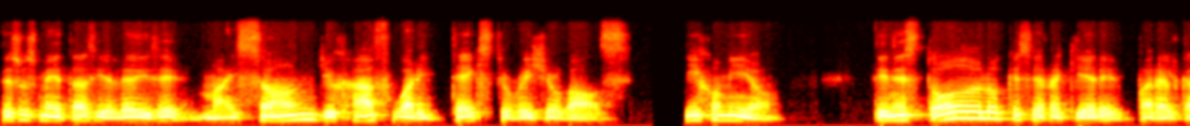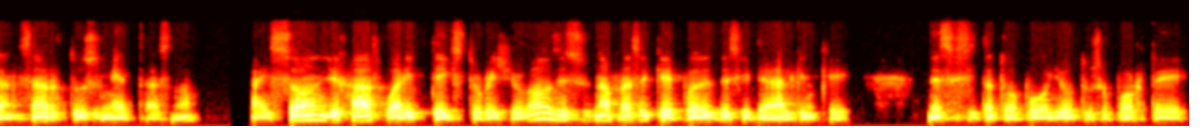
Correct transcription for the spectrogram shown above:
de sus metas y él le dice, my son, you have what it takes to reach your goals. Hijo mío, Tienes todo lo que se requiere para alcanzar tus metas, ¿no? My son, you have what it takes to reach your goals. Es una frase que puedes decirle a alguien que necesita tu apoyo, tu soporte,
